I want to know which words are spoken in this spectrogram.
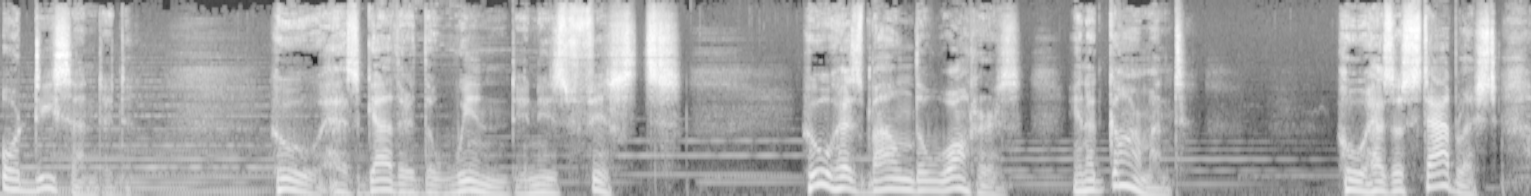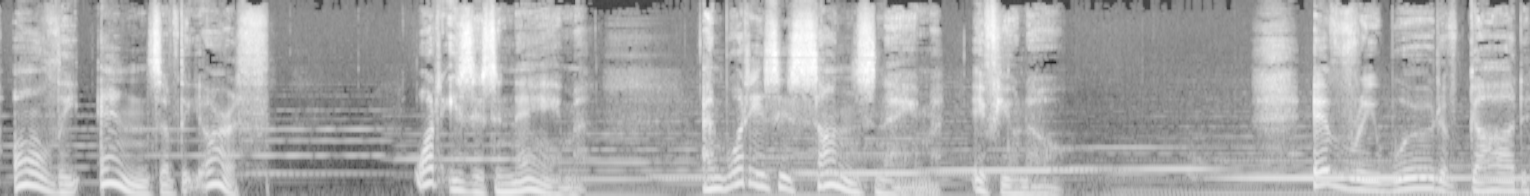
or descended? Who has gathered the wind in his fists? Who has bound the waters in a garment? Who has established all the ends of the earth? What is his name? And what is his son's name, if you know? Every word of God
